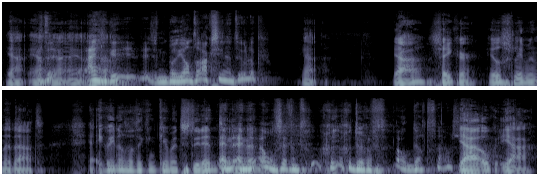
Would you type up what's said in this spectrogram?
Ja, ja, Het- ja, ja, ja. eigenlijk is het een briljante actie natuurlijk. Ja. ja, zeker. Heel slim inderdaad. Ja, ik weet nog dat ik een keer met studenten... En, en ontzettend ge- gedurfd, ook dat trouwens. Ja, ook, ja.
